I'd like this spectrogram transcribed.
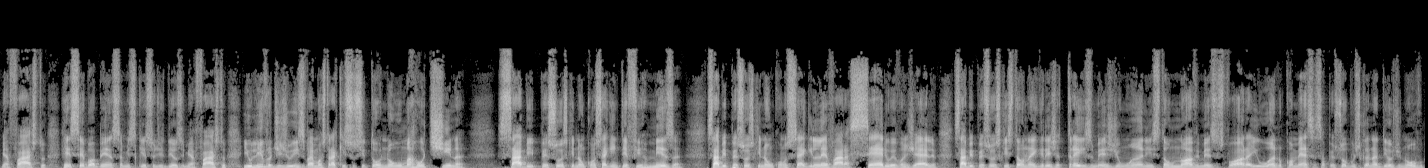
me afasto. Recebo a bênção, me esqueço de Deus e me afasto. E o livro de Juízes vai mostrar que isso se tornou uma rotina Sabe, pessoas que não conseguem ter firmeza, sabe, pessoas que não conseguem levar a sério o evangelho, sabe, pessoas que estão na igreja três meses de um ano e estão nove meses fora, e o ano começa essa pessoa buscando a Deus de novo.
